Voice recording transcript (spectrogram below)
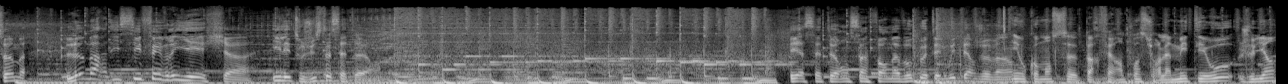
Nous sommes le mardi 6 février. Il est tout juste 7 heures. Et à 7h, on s'informe à vos côtés, Louis de Bergevin. Et on commence par faire un point sur la météo. Julien,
